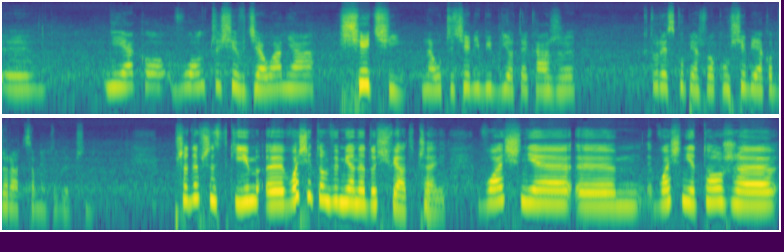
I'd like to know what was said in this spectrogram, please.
y, niejako włączy się w działania sieci nauczycieli, bibliotekarzy, które skupiasz wokół siebie jako doradca metodyczny? Przede wszystkim e, właśnie tą wymianę doświadczeń, właśnie, właśnie to, że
